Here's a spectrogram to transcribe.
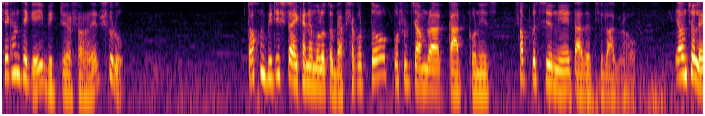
সেখান থেকেই ভিক্টোরিয়া শহরের শুরু। তখন ব্রিটিশরা এখানে মূলত ব্যবসা করত, পশুর চামড়া, কাঠ, খনিজ সব কিছু নিয়েই তাদের ছিল আগ্রহ। এ অঞ্চলে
